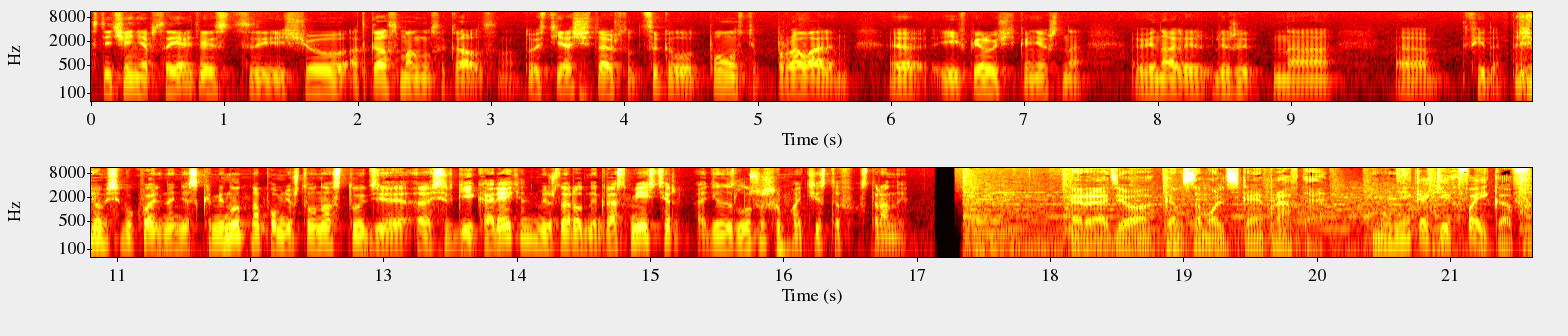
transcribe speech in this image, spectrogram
стечения обстоятельств, еще отказ Магнуса Карлсона. То есть я считаю, что цикл вот полностью провален. Э, и в первую очередь, конечно, вина лежит на э, ФИДа. Прервемся буквально на несколько минут. Напомню, что у нас в студии э, Сергей Корякин, международный гроссмейстер, один из лучших шахматистов страны. Радио «Комсомольская правда». Никаких фейков,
